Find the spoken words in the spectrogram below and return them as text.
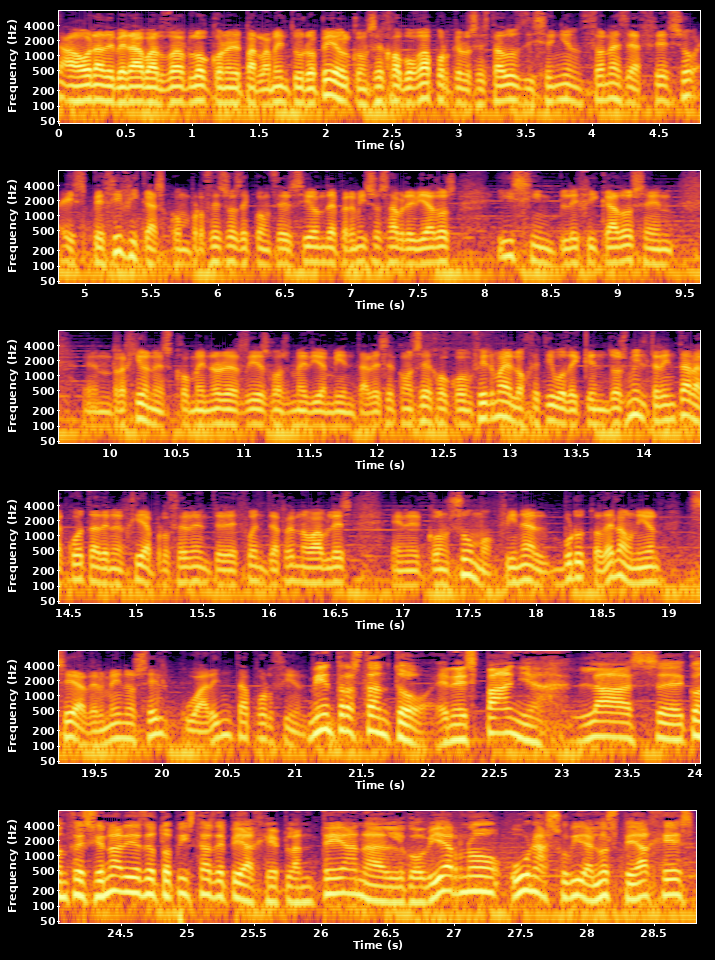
ahora deberá abordarlo con el Parlamento Europeo. El Consejo aboga porque los Estados diseñen zonas de acceso específicas con procesos de concesión de permisos abreviados y simplificados en, regiones con menores riesgos medioambientales. El Consejo confirma el objetivo de que en 2030 la cuota de energía procedente de fuentes renovables en el consumo final bruto de la Unión sea del menos el 40%. Mientras tanto, en España, las eh, concesionarias de autopistas de peaje plantean al Gobierno una subida en los peajes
